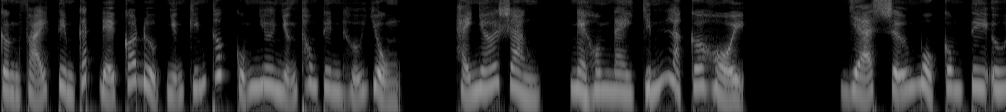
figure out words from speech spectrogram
cần phải tìm cách để có được những kiến thức cũng như những thông tin hữu dụng. Hãy nhớ rằng, ngày hôm nay chính là cơ hội. Giả sử một công ty ưu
